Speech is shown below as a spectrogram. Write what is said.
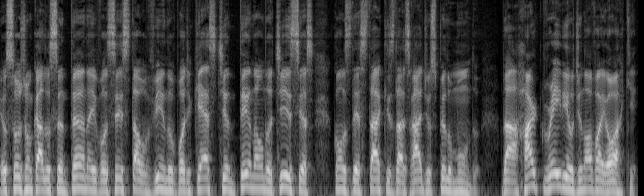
Eu sou João Carlos Santana e você está ouvindo o podcast Antena 1 Notícias com os destaques das rádios pelo mundo. Da Heart Radio de Nova York,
